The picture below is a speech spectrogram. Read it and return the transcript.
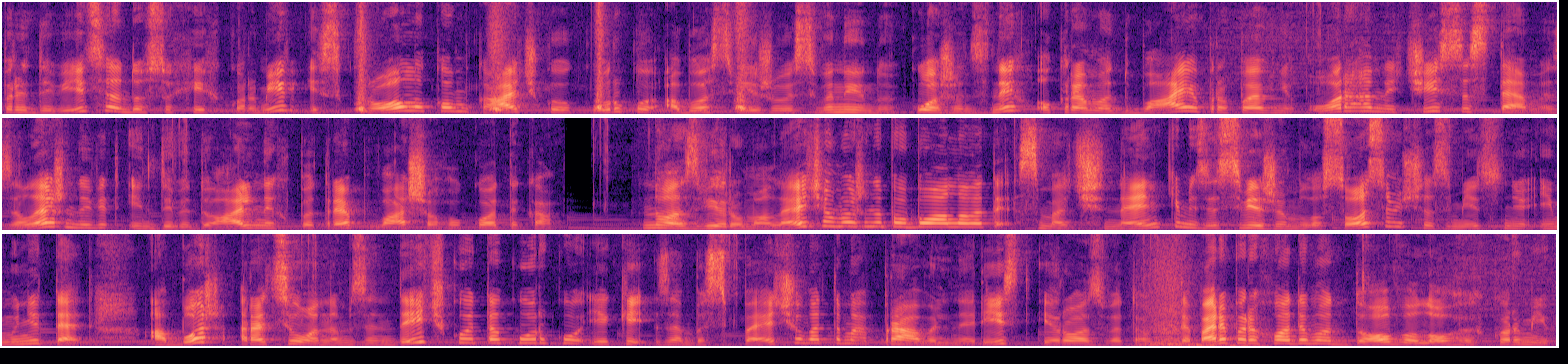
придивіться до сухих кормів із кроликом, качкою, куркою або свіжою свининою. Кожен з них окремо дбає про певні органи чи системи, залежно від індивідуальних потреб вашого котика. Ну а звіру малечу можна побалувати смачненьким зі свіжим лососем, що зміцнює імунітет, або ж раціоном з індичкою та куркою, який забезпечуватиме правильний ріст і розвиток. Тепер переходимо до вологих кормів.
